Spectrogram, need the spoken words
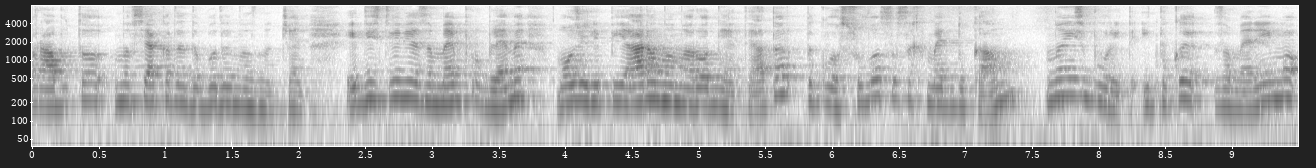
работа навсякъде да бъде назначен. Единственият за мен проблем е, може ли пиара на Народния театър да гласува с Ахмед Докан на изборите. И тук е- за мен има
